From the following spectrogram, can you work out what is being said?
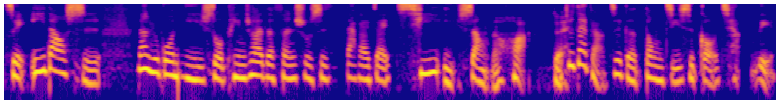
所以一到十，那如果你所评出来的分数是大概在七以上的话，对，就代表这个动机是够强烈。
